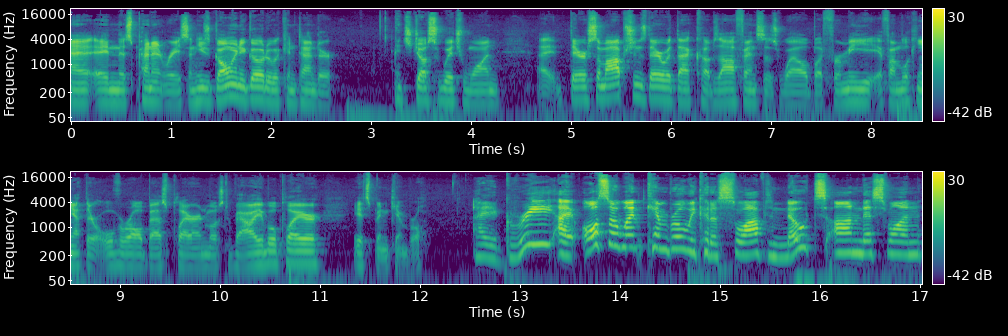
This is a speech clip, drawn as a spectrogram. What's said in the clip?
in this pennant race, and he's going to go to a contender. It's just which one. Uh, there are some options there with that Cubs offense as well, but for me, if I'm looking at their overall best player and most valuable player, it's been Kimbrel. I agree. I also went Kimbrel. We could have swapped notes on this one.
